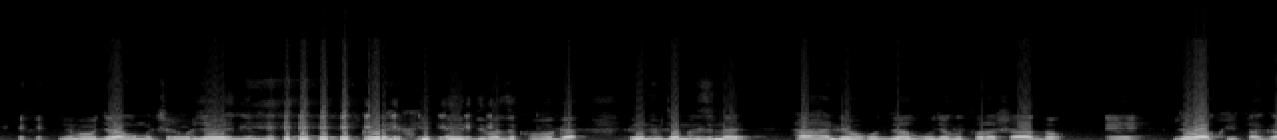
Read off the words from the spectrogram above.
nimba ugira ngo umuceri urye wenyine kubera ko iyo imaze kuvuga ibintu by'amazina hahandi ujya gutora shado eh. ibyo bakwitaga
